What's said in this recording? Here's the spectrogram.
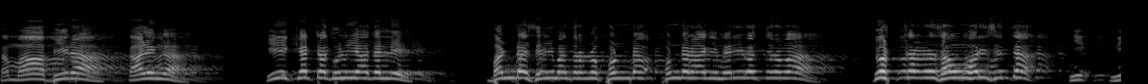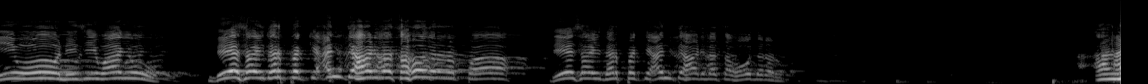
ತಮ್ಮ ಬೀರ ಕಾಳಿಂಗ ಈ ಕೆಟ್ಟ ದುನಿಯಾದಲ್ಲಿ ಬಂಡ ಶ್ರೀಮಂತರನ್ನು ಪುಂಡ ಪುಂಡರಾಗಿ ಮೆರೆಯುತ್ತಿರುವ ದುಷ್ಟರನ್ನು ಸಂಹರಿಸಿದ್ದ ನೀವು ನಿಜವಾಗಿಯೂ ದೇಸಾಯಿ ದರ್ಪಕ್ಕೆ ಅಂತ್ಯ ಹಾಡಿದ ಸಹೋದರರಪ್ಪ ದೇಸಾಯಿ ದರ್ಪಕ್ಕೆ ಅಂತ್ಯ ಹಾಡಿದ ಸಹೋದರರು. ಅಣ್ಣ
